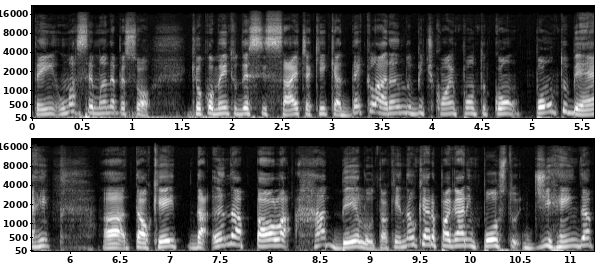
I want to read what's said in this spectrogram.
tem uma semana, pessoal, que eu comento desse site aqui que é declarandobitcoin.com.br. Uh, ah, tá ok? Da Ana Paula Rabelo, tá ok? Não quero pagar imposto de renda.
